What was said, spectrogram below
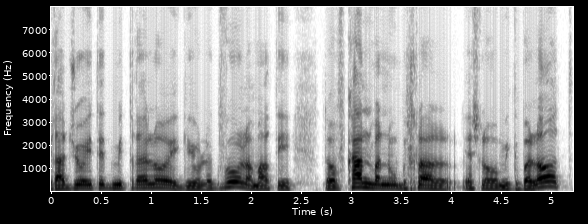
graduated מטרלו, הגיעו לגבול, אמרתי טוב קנבן בכלל, יש לו מגבלות,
